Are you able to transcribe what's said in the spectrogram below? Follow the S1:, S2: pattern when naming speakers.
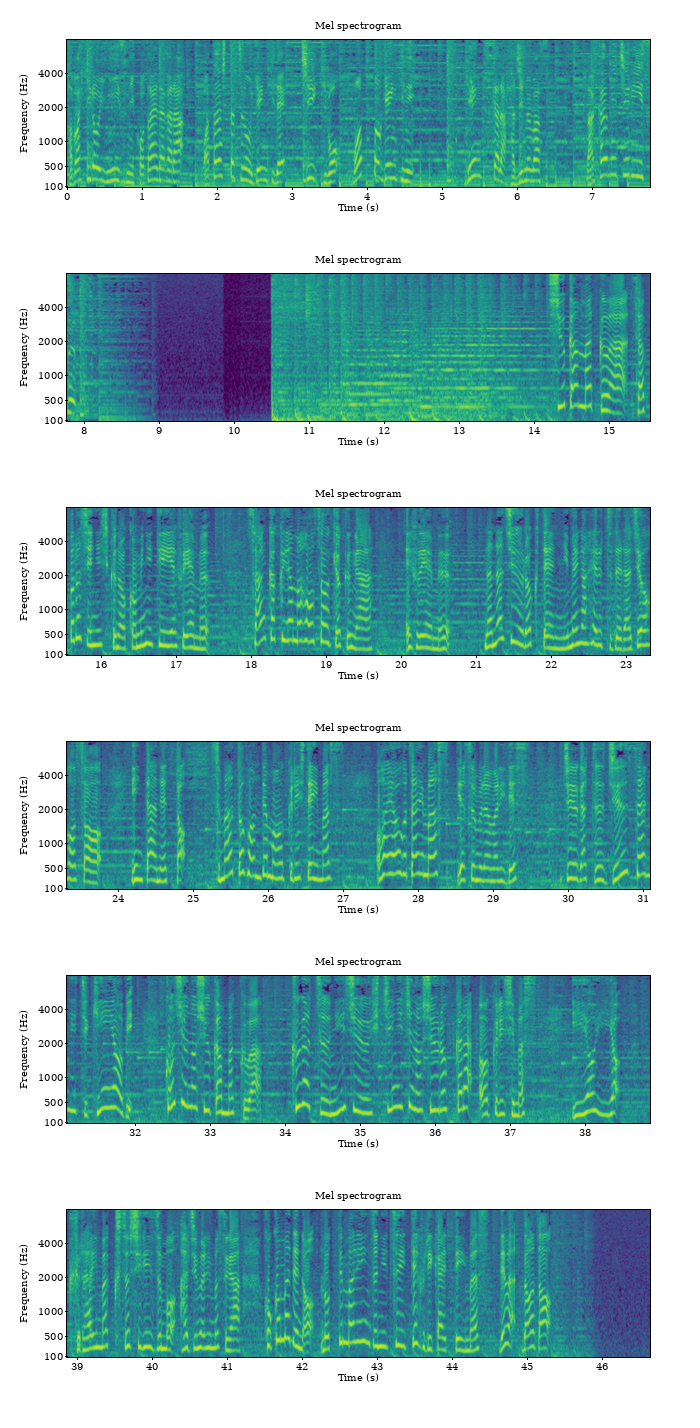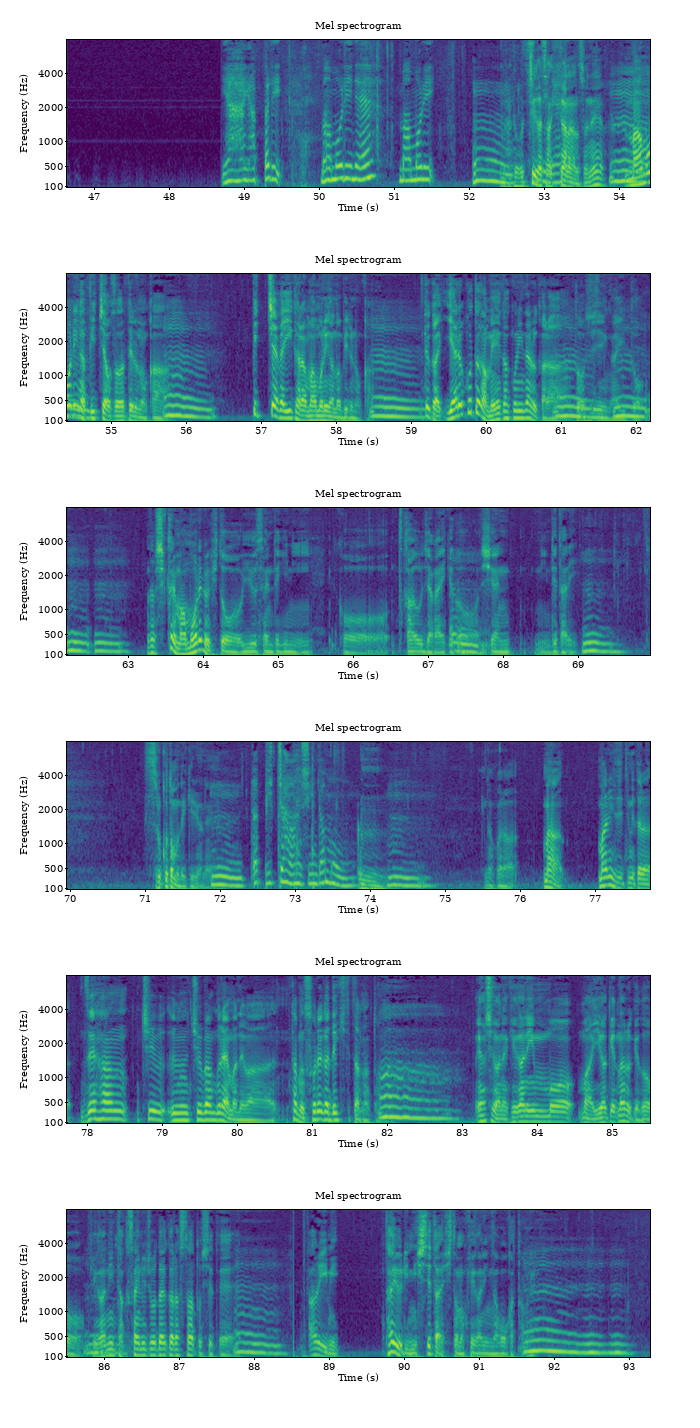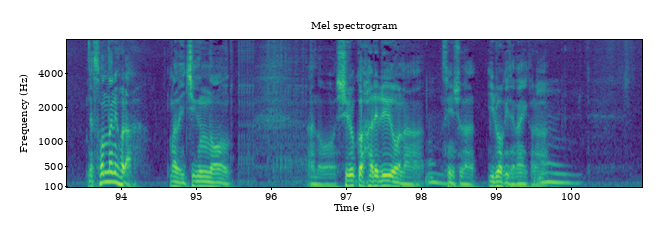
S1: 幅広いニーズに応えながら私たちの元気で地域をもっと元気に。元気から始めます。中道リース。
S2: 週刊マックは札幌市西区のコミュニティ FM 三角山放送局が FM76.2MHz でラジオ放送インターネットスマートフォンでもお送りしていますおはようございます安村まりです10月13日金曜日。今週の週刊マックは9月27日の収録からお送りします。いよいよクライマックスシリーズも始まりますがここまでのロッテマリーンズについて振り返っています。ではどうぞ。いやーやっぱり守りね。守り。うん。
S3: どっちが先かなんですよね。守りがピッチャーを育てるのか、
S2: うん
S3: ピッチャーがいいから守りが伸びるのか。
S2: うん。
S3: というか、やることが明確になるから、投手陣がいいと。だからしっかり守れる人を優先的に、こう、使うじゃないけど、試合に出たりすることもできるよね。
S2: うん。だピッチャー安心だもん。
S3: うん。だから、まあ、マリーンズ言ってみたら、前半中、うん中盤ぐらいまでは、多分それができてたなと。
S2: あ
S3: 野手はね、怪我人も、まあ言い訳になるけど、怪我人たくさんいる状態からスタートしてて、
S2: あうん。
S3: ある意味、頼りにしてた人の怪我人が多かったのね。
S2: うんうん
S3: でそんなにほら、まだ一軍の、あの、主力を張れるような選手がいるわけじゃないから、
S2: うん。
